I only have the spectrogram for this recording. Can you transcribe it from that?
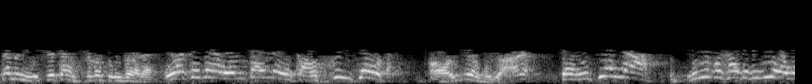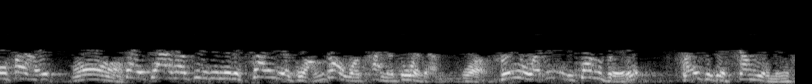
那么你是干什么工作的？我是在我们单位搞推销的。哦，业务员儿。整天呢离不开这个业务范围。哦。再加上最近那个商业广告，我看的多点。哇，所以我这一张嘴全是这商业名词。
